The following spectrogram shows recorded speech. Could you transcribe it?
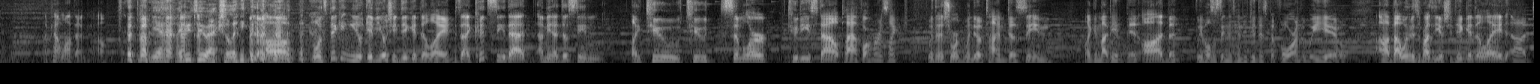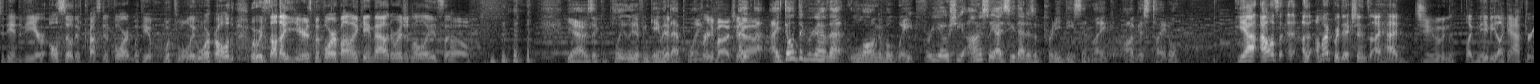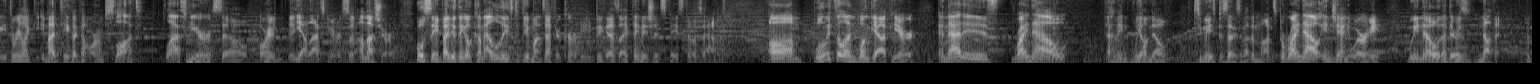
I kind of want that now. yeah, I do too, actually. um, well, speaking, you know, if Yoshi did get delayed, I could see that. I mean, it does seem like two two similar 2D style platformers, like within a short window of time, does seem like it might be a bit odd. But we've also seen Nintendo do this before on the Wii U. Uh, but I wouldn't be surprised if Yoshi did get delayed uh, to the end of the year. Also, there's precedent for it with you with Woolly World, where we saw that years before it finally came out originally. So yeah, it was a completely different game at that point. pretty much, yeah. I, I don't think we're gonna have that long of a wait for Yoshi. Honestly, I see that as a pretty decent like August title. Yeah, I also uh, on my predictions I had June, like maybe like after E3, like it might take like the arm slot last year, so or yeah, last year. So I'm not sure. We'll see, but I do think it'll come at least a few months after Kirby because I think they should space those out. Um, well, let me fill in one gap here, and that is right now. I mean, we don't know too many specifics about the months, but right now in January, we know that there's nothing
